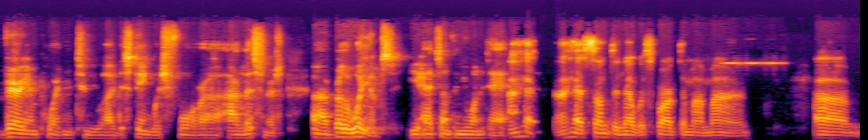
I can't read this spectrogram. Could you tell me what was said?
Very important to uh, distinguish for uh, our listeners. Brother Williams, you had something you wanted to add? I had, I had something that was sparked in my mind. Um,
